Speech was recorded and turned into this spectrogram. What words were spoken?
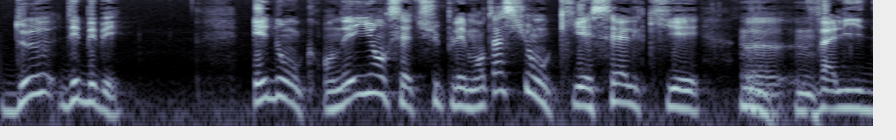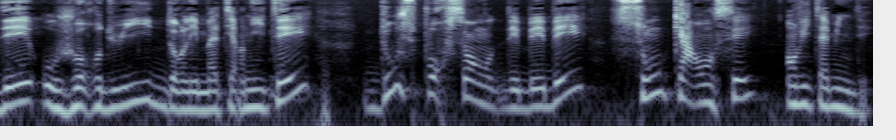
de des bébés. Et donc, en ayant cette supplémentation, qui est celle qui est euh, mmh, mmh. validée aujourd'hui dans les maternités, 12% des bébés sont carencés en vitamine D.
